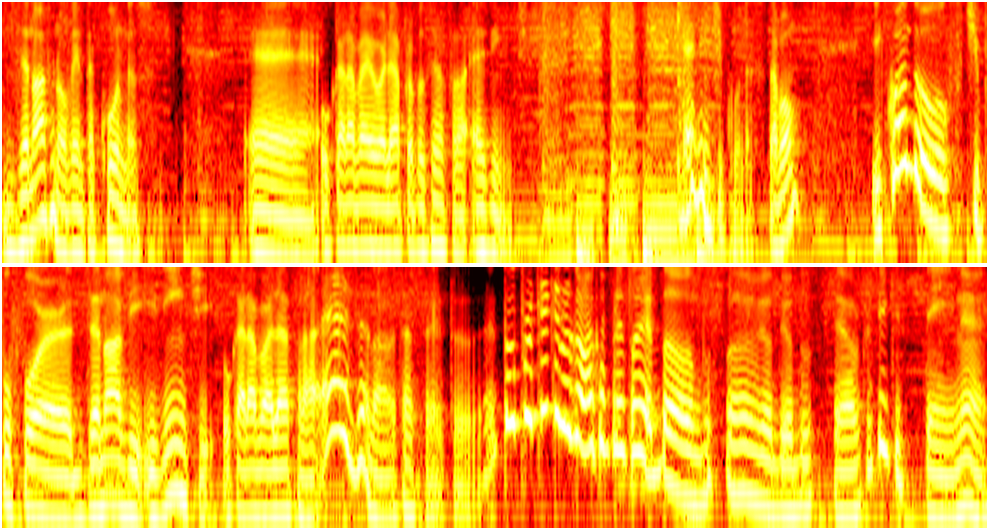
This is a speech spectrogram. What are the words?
R$19,90 cunas, é, o cara vai olhar para você e vai falar, é 20. É 20 cunas, tá bom? E quando, tipo, for 19 e 20, o cara vai olhar e falar, é 19, tá certo. Então por que que não coloca o preço redondo? Oh, meu Deus do céu, por que que tem, né?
